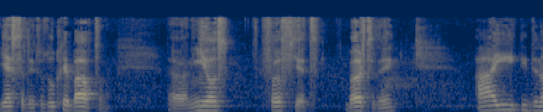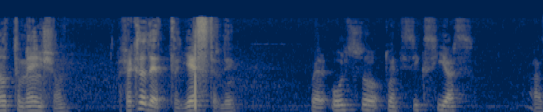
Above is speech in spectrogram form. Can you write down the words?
yesterday to talk about uh, Neo's 50th birthday I did not mention the fact that yesterday were also 26 years as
